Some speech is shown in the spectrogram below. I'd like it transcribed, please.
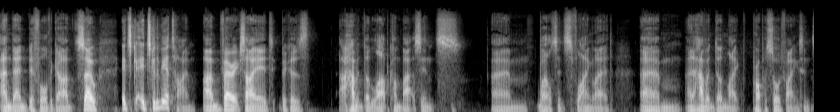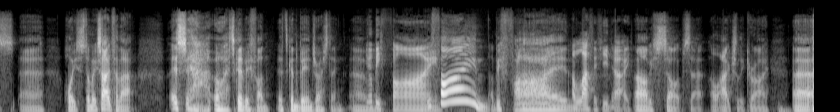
and then before the guard. So it's it's going to be a time. I'm very excited because I haven't done LARP combat since, um, well, since Flying Lead. Um, and I haven't done like proper sword fighting since uh, Hoist. I'm excited for that. It's oh, it's gonna be fun. It's gonna be interesting. Um, You'll be fine. I'll fine. be fine. I'll be fine. I'll laugh if you die. Oh, I'll be so upset. I'll actually cry. Uh,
